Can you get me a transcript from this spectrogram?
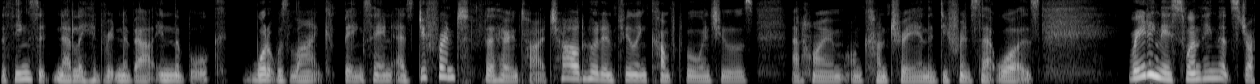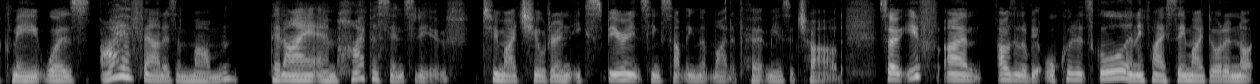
the things that Natalie had written about in the book, what it was like being seen as different for her entire childhood and feeling comfortable when she was at home on country and the difference that was. Reading this, one thing that struck me was I have found as a mum that I am hypersensitive to my children experiencing something that might have hurt me as a child. So if I'm, I was a little bit awkward at school and if I see my daughter not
